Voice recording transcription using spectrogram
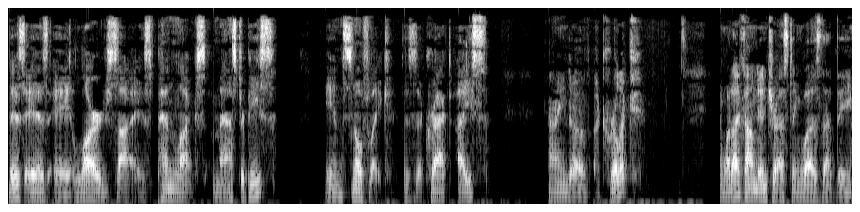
This is a large size Penlux Masterpiece in Snowflake. This is a cracked ice kind of acrylic. And what I found interesting was that the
